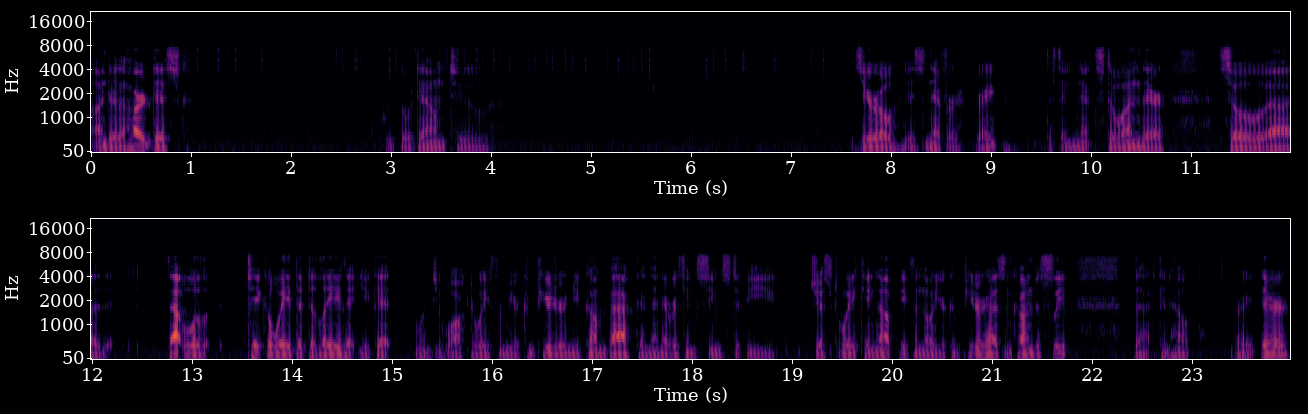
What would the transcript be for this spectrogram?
under the hard disk, if we go down to zero is never, right? The thing next to one there. So uh, that will take away the delay that you get when you walked away from your computer and you come back and then everything seems to be just waking up even though your computer hasn't gone to sleep. That can help right there.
